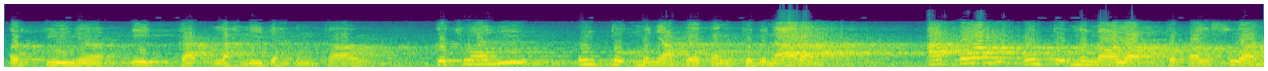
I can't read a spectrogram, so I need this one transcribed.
Artinya ikatlah lidah engkau kecuali untuk menyatakan kebenaran atau untuk menolak kepalsuan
